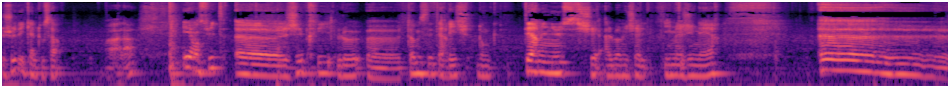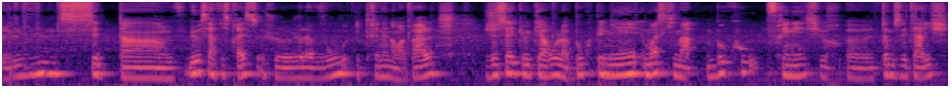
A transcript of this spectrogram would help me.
je décale tout ça. Voilà. Et ensuite, euh, j'ai pris le euh, Tom Zetterlich, donc Terminus chez Albert Michel Imaginaire. Euh, c'est un vieux service presse, je, l'avoue, il traînait dans ma palle. Je sais que Caro l'a beaucoup aimé. Moi, ce qui m'a beaucoup freiné sur Tom Zetterlich,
